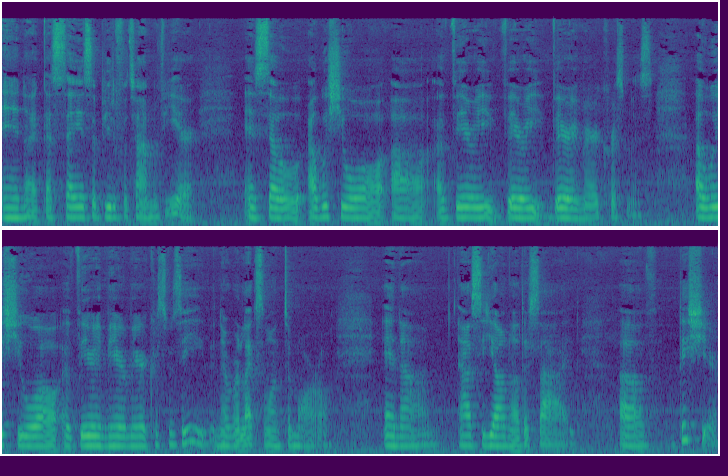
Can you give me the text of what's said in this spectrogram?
And like I say, it's a beautiful time of year. And so I wish you all uh, a very, very, very Merry Christmas. I wish you all a very Merry, Merry Christmas Eve and a relaxed one tomorrow. And um, I'll see y'all on the other side of this year.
